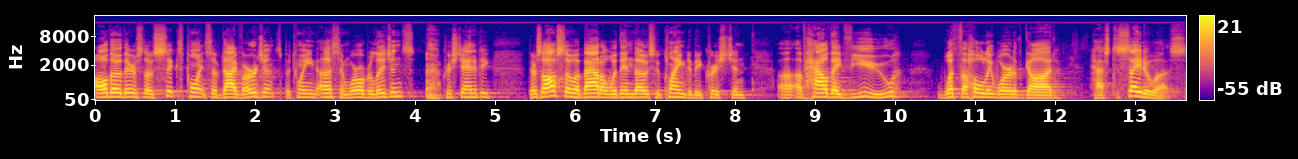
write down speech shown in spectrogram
although there's those six points of divergence between us and world religions christianity there's also a battle within those who claim to be christian uh, of how they view what the holy word of god has to say to us.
